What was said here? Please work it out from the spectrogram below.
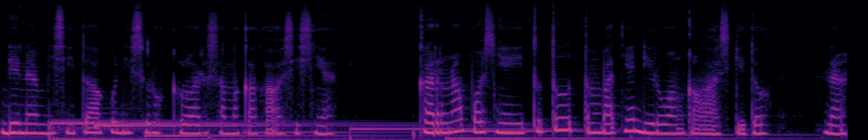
Dan habis itu aku disuruh keluar sama kakak OSISnya. Karena posnya itu tuh tempatnya di ruang kelas gitu. Nah,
